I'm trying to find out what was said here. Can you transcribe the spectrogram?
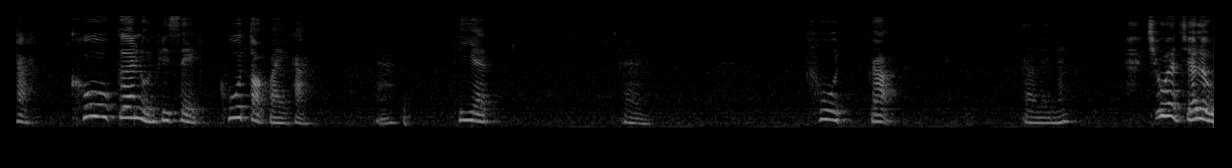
ค่ะ คู่เกื้อหนุนพิเศษคู่ต่อไปค่ะนะที่จะพูดก็อะไรนะ ชวดฉลู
